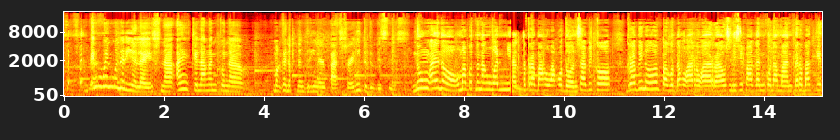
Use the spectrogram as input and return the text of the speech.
And when mo na-realize na, ay, kailangan ko na maghanap ng greener pasture, I need to do business. Nung ano, umabot na ng one year, nagtatrabaho ako doon. Sabi ko, grabe no, pagod ako araw-araw, sinisipagan ko naman, pero bakit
